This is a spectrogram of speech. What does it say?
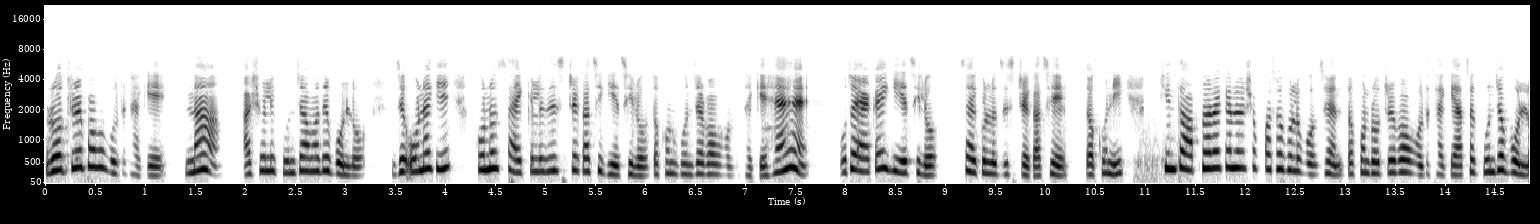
রৌদ্রের বাবা বলতে থাকে, না, আসলে গুঞ্জা আমাদের বলল যে ও নাকি কোনো সাইকোলজিস্টের কাছে গিয়েছিল। তখন গুঞ্জার বাবা বলতে থাকে হ্যাঁ হ্যাঁ ও তো একাই গিয়েছিল সাইকোলজিস্টের কাছে। তখনই, কিন্তু আপনারা কেন এসব কথাগুলো বলছেন? তখন রৌদ্রের বাবা বলতে থাকে আচ্ছা গুঞ্জা বলল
